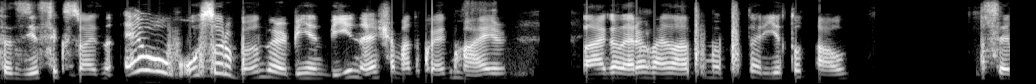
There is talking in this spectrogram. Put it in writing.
fantasias sexuais. Né? É o, o surubão do Airbnb, né? Chamado Quagmire. Lá a galera vai lá pra uma putaria total. Isso é.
